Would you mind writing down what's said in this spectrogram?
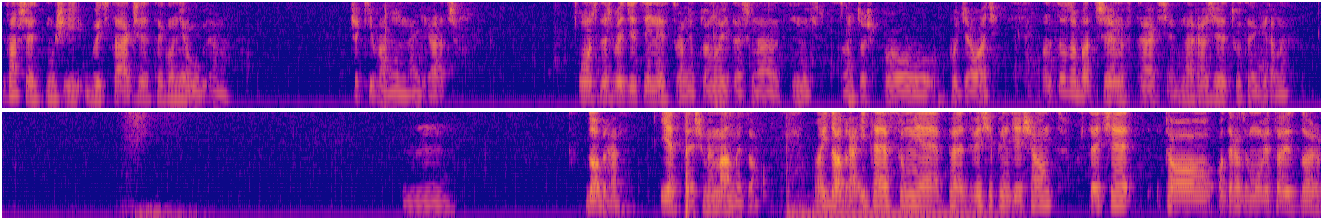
zawsze musi być tak, że tego nie ugram. Oczekiwanie na gracza. Może też będzie z innej strony, planuję też na z innych stron coś po, podziałać, ale to zobaczymy w trakcie. Na razie tutaj gramy. Mm. Dobra, jesteśmy, mamy to. No i dobra, i te w sumie P250 chcecie, to od razu mówię, to jest do...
